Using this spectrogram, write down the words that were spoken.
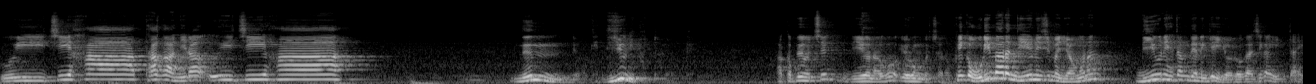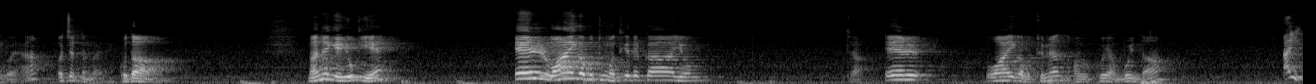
의지하다가 아니라 의지하는 이렇게 니은이 붙어요. 이렇게. 아까 배웠지? 니은하고 이런 것처럼. 그러니까 우리말은 니은이지만 영어는 니은에 해당되는 게 여러 가지가 있다 이거야. 어쨌든 간에. 그다음 만약에 여기에 ly가 붙으면 어떻게 될까요? 자, ly가 붙으면 아유, 거의 안 보인다. 아이.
